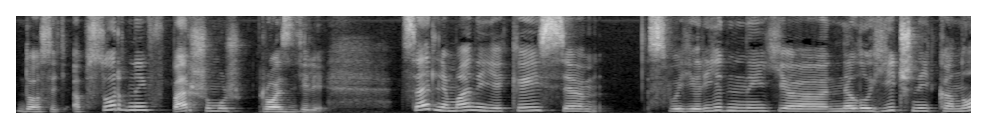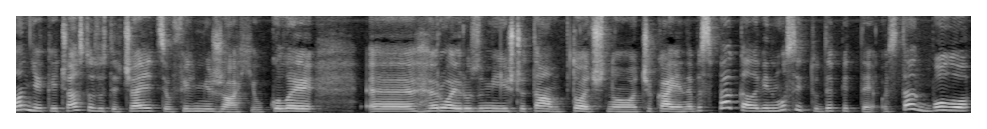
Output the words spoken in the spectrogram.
досить абсурдний в першому ж розділі. Це для мене якийсь е, своєрідний е, нелогічний канон, який часто зустрічається у фільмі жахів, коли е, герой розуміє, що там точно чекає небезпека, але він мусить туди піти. Ось так було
